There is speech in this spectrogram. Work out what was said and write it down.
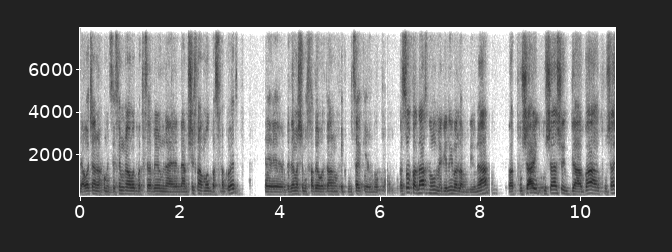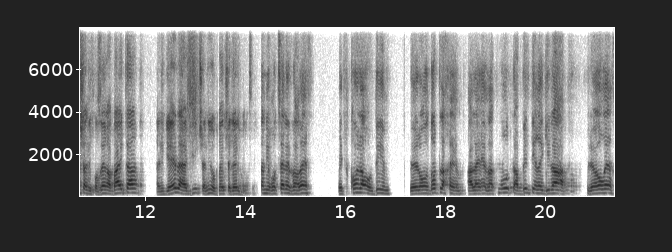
להראות שאנחנו מצליחים לעמוד בקצבים, להמשיך לעמוד בספקות, אה, וזה מה שמחבר אותנו כקבוצה, כארגון. בסוף אנחנו מגינים על המדינה, והתחושה היא תחושה של גאווה, תחושה שאני חוזר הביתה, אני גאה להגיד שאני עובד של אלביט. אני רוצה לברך את כל העובדים ולהודות לכם על ההירתמות הבלתי רגילה לאורך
